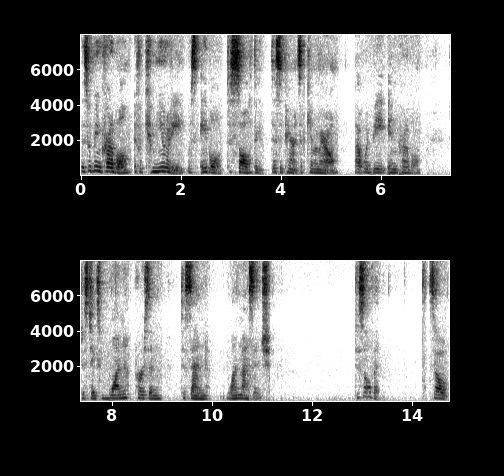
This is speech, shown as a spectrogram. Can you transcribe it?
this would be incredible if a community was able to solve the disappearance of Kim Amero. That would be incredible. Just takes one person to send one message to solve it. So,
